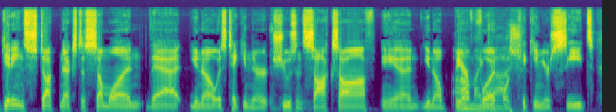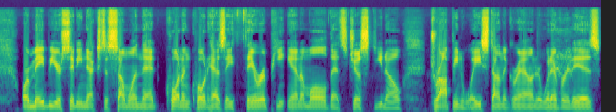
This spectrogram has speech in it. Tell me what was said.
Getting stuck next to someone that, you know, is taking their shoes and socks off and, you know, Oh barefoot or kicking your seat. Or maybe you're sitting next to someone that, quote unquote, has a therapy animal that's just, you know, dropping waste on the ground or whatever it is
